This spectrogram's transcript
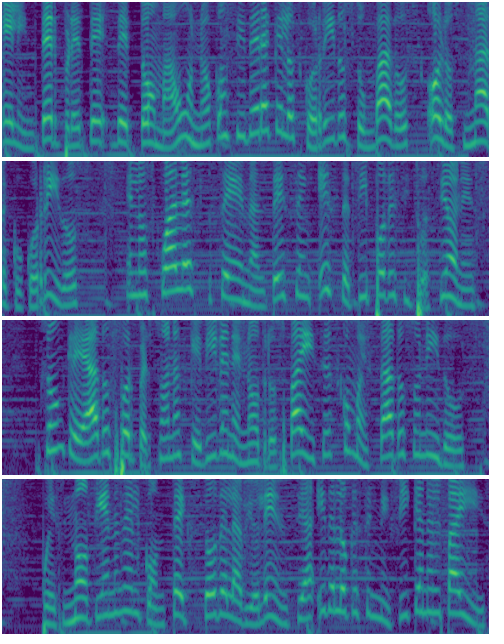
El intérprete de Toma 1 considera que los corridos tumbados o los narcocorridos, en los cuales se enaltecen este tipo de situaciones, son creados por personas que viven en otros países como Estados Unidos, pues no tienen el contexto de la violencia y de lo que significa en el país.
